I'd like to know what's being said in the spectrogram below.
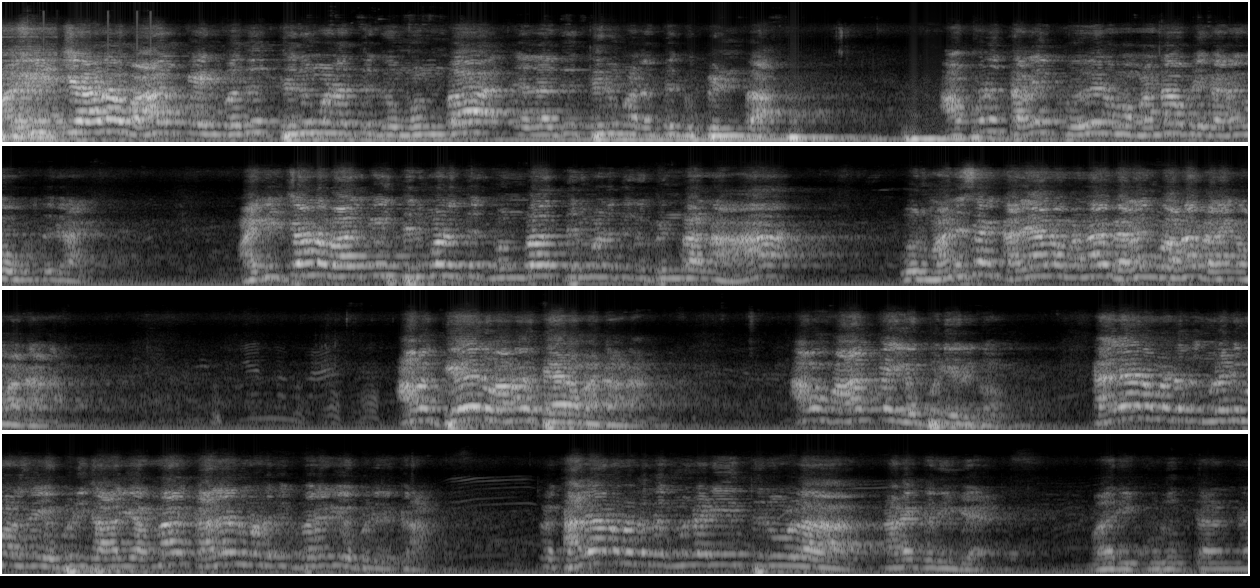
மகிழ்ச்சியான வாழ்க்கை என்பது திருமணத்துக்கு முன்பா அல்லது திருமணத்துக்கு பின்பா? அப்படின்னு தலைப்பு நம்ம மண்டாப்படிக்காரங்க கொடுத்துக்கிறாங்க மகிழ்ச்சியான வாழ்க்கை திருமணத்துக்கு முன்பா திருமணத்துக்கு பின்பானா ஒரு மனுஷன் கல்யாணம் பண்ணா விளங்குவானா விளங்க மாட்டானா? அவன் தேடுவானா தேட மாட்டானா? அவன் வாழ்க்கை எப்படி இருக்கும்? கல்யாணம் பண்றதுக்கு முன்னாடி மனுஷன் எப்படி ஜாலியா இருந்தா கல்யாணம் பண்றதுக்கு பிறகு எப்படி இருக்கான்? இப்ப கல்யாணம் பண்றதுக்கு முன்னாடியே திருவிழா நடக்குதுங்க. வரி கொடுத்த என்ன?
